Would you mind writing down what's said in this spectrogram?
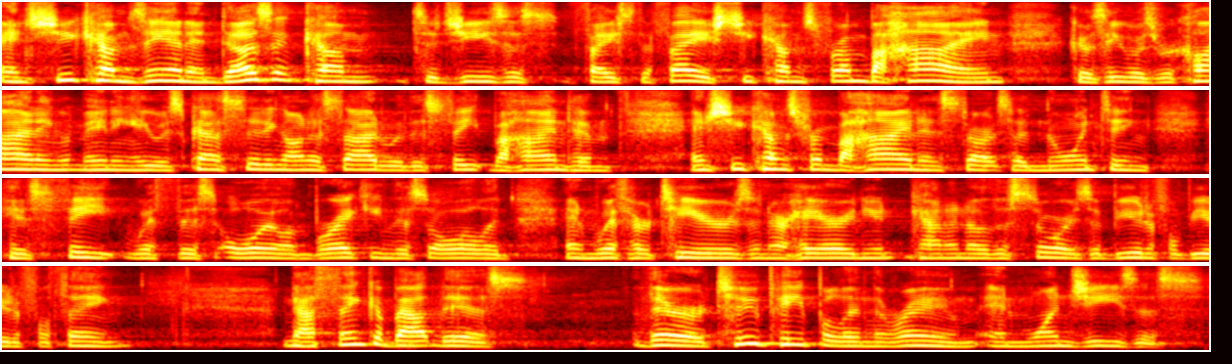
and she comes in and doesn't come to Jesus face to face. She comes from behind because he was reclining, meaning he was kind of sitting on his side with his feet behind him. And she comes from behind and starts anointing his feet with this oil and breaking this oil and, and with her tears and her hair. And you kind of know the story. It's a beautiful, beautiful thing. Now, think about this there are two people in the room and one Jesus.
